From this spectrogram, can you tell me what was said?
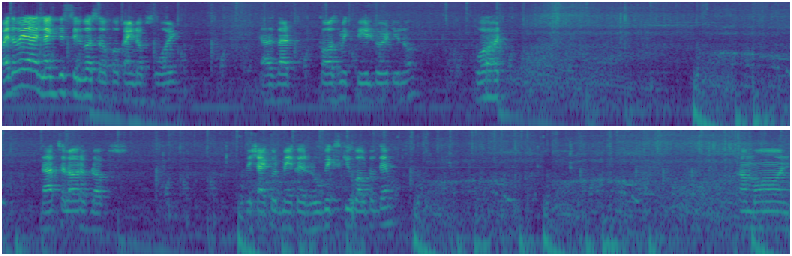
By the way, I like this Silver Surfer kind of sword. It has that cosmic feel to it, you know. What? That's a lot of blocks. Wish I could make a Rubik's Cube out of them. Come on.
